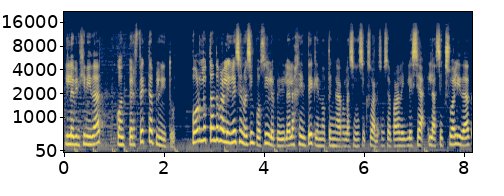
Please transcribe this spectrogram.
y la virginidad con perfecta plenitud. Por lo tanto, para la iglesia no es imposible pedirle a la gente que no tenga relaciones sexuales. O sea, para la iglesia la sexualidad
